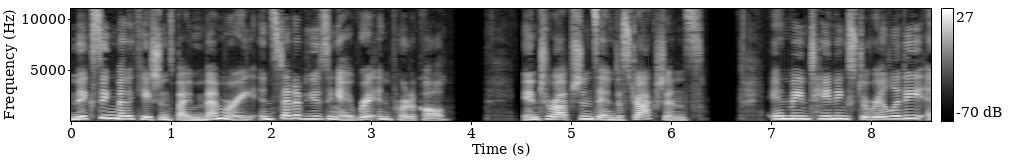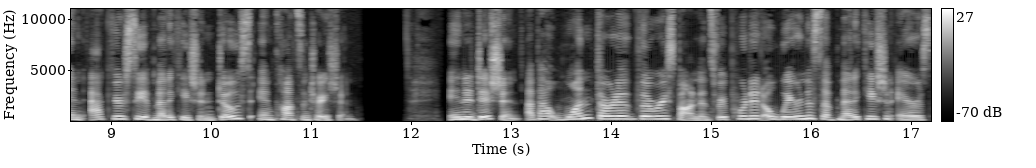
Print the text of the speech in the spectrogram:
mixing medications by memory instead of using a written protocol, interruptions and distractions, and maintaining sterility and accuracy of medication dose and concentration. In addition, about one third of the respondents reported awareness of medication errors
